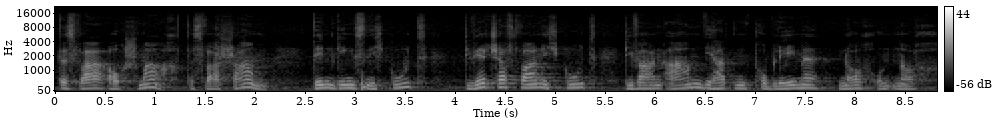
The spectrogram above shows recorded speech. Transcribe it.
das war auch Schmach, das war Scham. Denen ging es nicht gut, die Wirtschaft war nicht gut, die waren arm, die hatten Probleme noch und noch.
